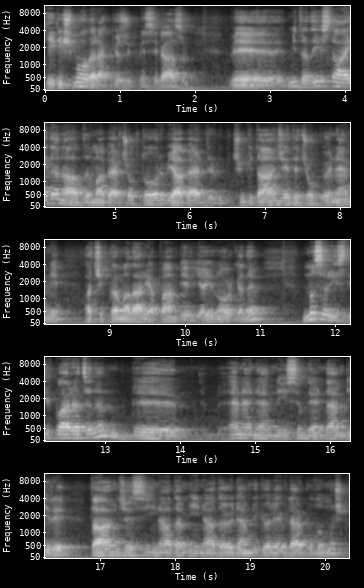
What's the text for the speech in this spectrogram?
gelişme olarak gözükmesi lazım. Ve Middle East Eye'dan aldığım haber çok doğru bir haberdir. Çünkü daha önce de çok önemli açıklamalar yapan bir yayın organı. Mısır istihbaratının en önemli isimlerinden biri daha önce Sina'da, Mina'da önemli görevler bulunmuş.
